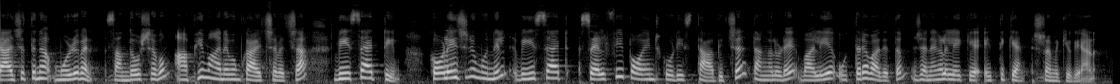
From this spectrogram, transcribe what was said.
രാജ്യത്തിന് മുഴുവൻ സന്തോഷവും അഭിമാനവും കാഴ്ചവെച്ച വിസാറ്റ് ടീം കോളേജിനു മുന്നിൽ വിസാറ്റ് സെൽഫി പോയിന്റ് കൂടി സ്ഥാപിച്ച് തങ്ങളുടെ വലിയ ഉത്തരവാദിത്തം ജനങ്ങളിലേക്ക് എത്തിക്കാൻ ശ്രമിക്കുകയാണ്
